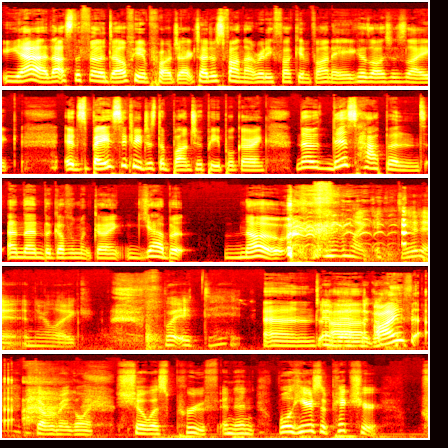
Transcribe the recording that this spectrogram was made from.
yeah that's the Philadelphia project I just found that really fucking funny because I was just like it's basically just a bunch of people going no this happened and then the government going yeah but no like it didn't, and they're like, but it did. and, And uh, then the gov- I've Government going, show us proof, and then, well, here's a picture.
